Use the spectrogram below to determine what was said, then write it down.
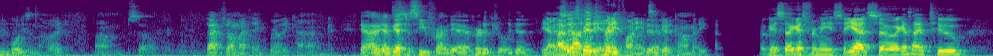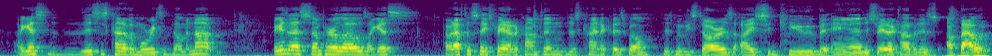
Mm-hmm. Boyz n the Hood. Um, so that film I think really kind of Yeah, I, I've yet to see Friday. I've heard it's really good. yeah, I've it's, it's, it's pretty it. funny. It's Yeah. a good comedy. Okay, so I guess for me, so yeah, so I guess I have two. I guess this is kind of a more recent film, and not. I guess it has some parallels. I guess I would have to say Straight Outta Compton, just kind of because, well, this movie stars Ice Cube, and Straight Outta Compton is about,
